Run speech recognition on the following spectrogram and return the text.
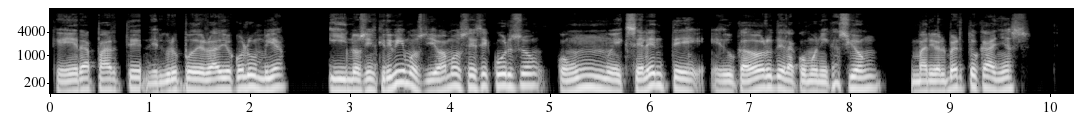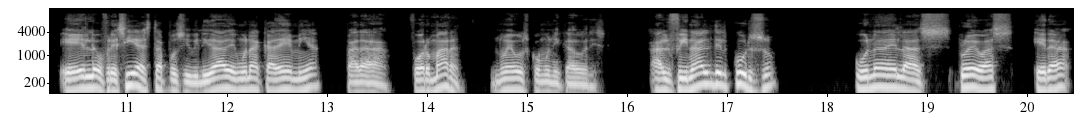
que era parte del grupo de Radio Columbia y nos inscribimos, llevamos ese curso con un excelente educador de la comunicación, Mario Alberto Cañas. Él ofrecía esta posibilidad en una academia para formar nuevos comunicadores. Al final del curso, una de las pruebas era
